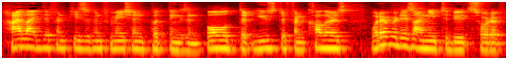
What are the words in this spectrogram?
highlight different pieces of information, put things in bold, use different colors, whatever it is I need to do to sort of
